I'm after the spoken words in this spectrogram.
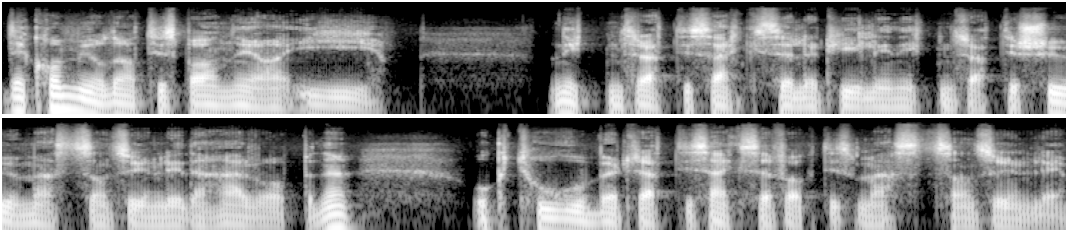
det kom jo da til Spania i 1936 eller tidlig 1937, mest sannsynlig, det her våpenet. Oktober 36 er faktisk mest sannsynlig.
